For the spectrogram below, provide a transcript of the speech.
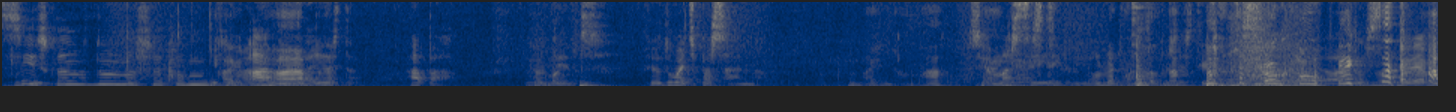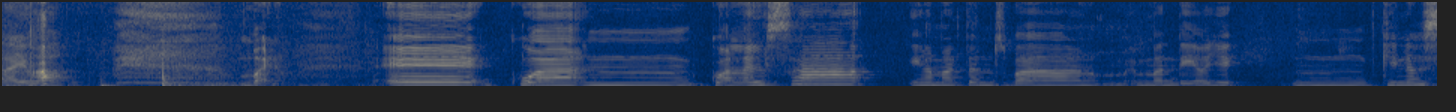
Sí, és que no, no, no sé com... Ai, Ah, mira, ja està. Apa, ja el tens. Jo t'ho vaig passant. Ai, no, home, Sí, home, sí. Estic jo, l'estona. Pues estic... Doncs no tirem l'aigua. Bueno, eh, quan, quan l'Elsa i la Marta ens van, em van dir, oye, mm, quins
